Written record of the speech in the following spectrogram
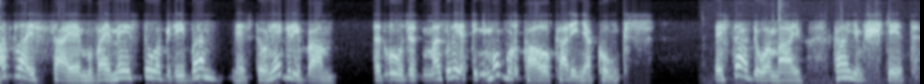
atlaist saimu, vai mēs to gribam, mēs to negribam tad lūdzu mazliet mugurkaulu Kariņa kungs. Es tā domāju, kā jums šķiet.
